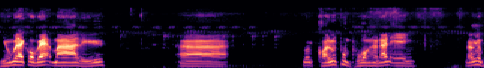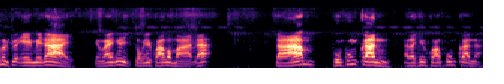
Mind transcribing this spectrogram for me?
หิวอะไรก็แวะมาหรืออ่าขอรถพุ่มพวงเท่านั้นเองเรายังพึ่งตัวเองไม่ได้เห็นไหมก็ตรงในความประมาทแล้วสามภูมิคุ้มกัน อะไรคือความภูมิคุ้มกันอะ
